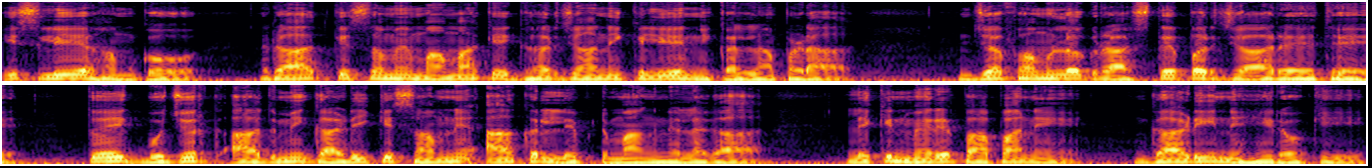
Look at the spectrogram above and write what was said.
इसलिए हमको रात के समय मामा के घर जाने के लिए निकलना पड़ा। जब हम लोग रास्ते पर जा रहे थे तो एक बुज़ुर्ग आदमी गाड़ी के सामने आकर लिफ्ट मांगने लगा। लेकिन मेरे पापा ने गाड़ी नहीं रोकी,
